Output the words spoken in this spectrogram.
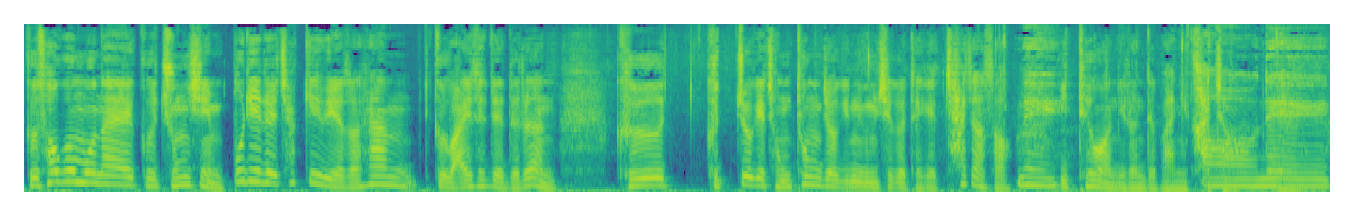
그 서구 문화의 그 중심 뿌리를 찾기 위해서 사람 그 Y 세대들은 그 그쪽의 정통적인 음식을 되게 찾아서 네. 이태원 이런 데 많이 가죠. 어, 네. 네.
